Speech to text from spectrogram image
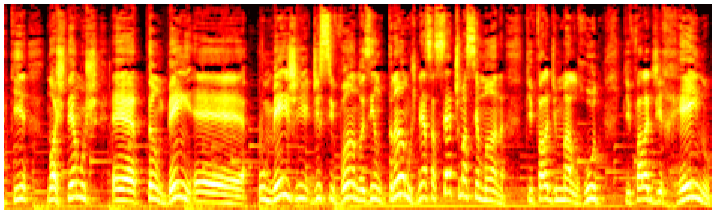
Aqui nós temos é, também é, o mês de, de Sivan, nós entramos nessa sétima semana que fala de Malhut, que fala de reino.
